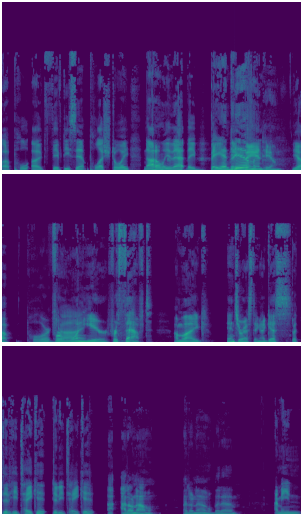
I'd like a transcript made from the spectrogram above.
a pl- a fifty cent plush toy. Not only that, they banned they him. banned him. Yep, Poor for one year for theft. I'm like, interesting. I guess But did he take it? Did he take it? I, I don't know. I don't know, but um, I mean,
